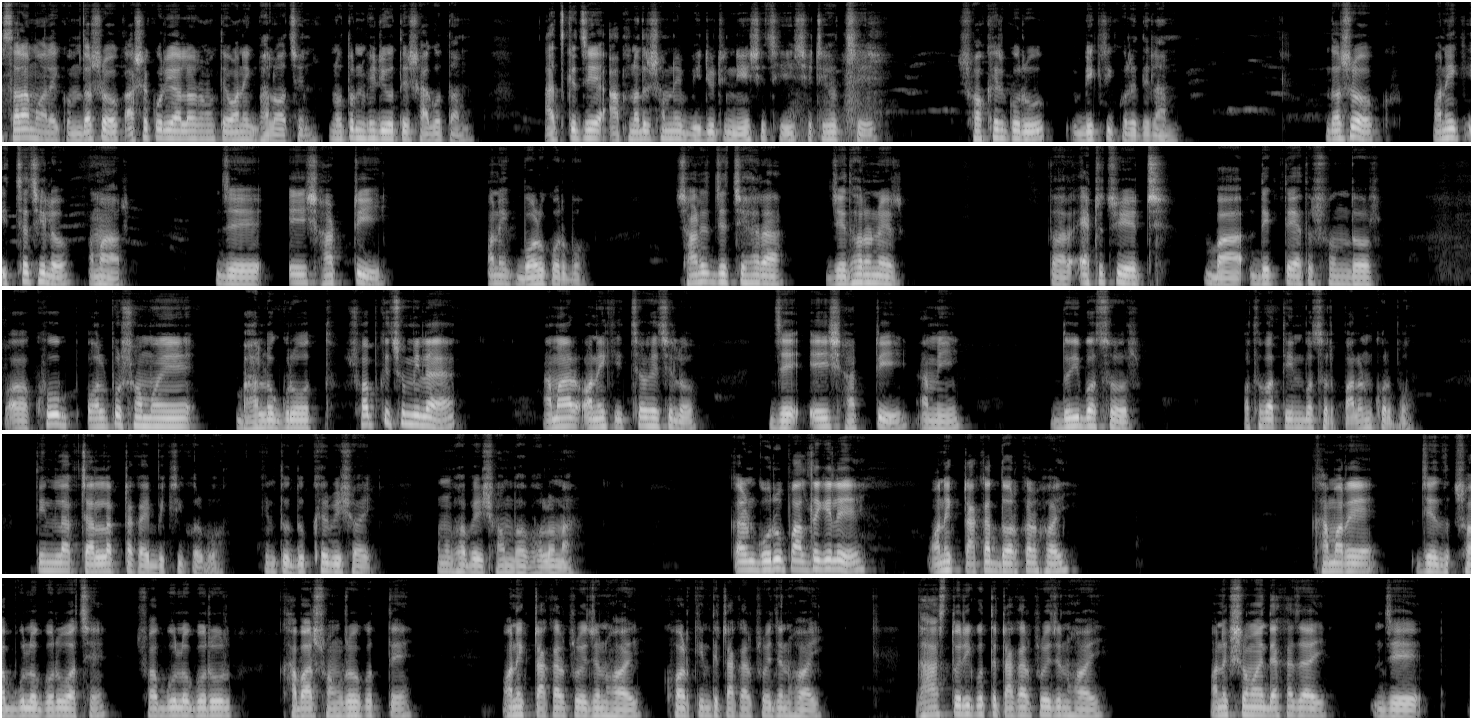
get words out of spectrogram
আসসালামু আলাইকুম। দর্শক, আশা করি আল্লাহর রহমতে অনেক ভালো আছেন। নতুন ভিডিওতে স্বাগতম। আজকে যে আপনাদের সামনে ভিডিওটি নিয়ে এসেছি, সেটি হচ্ছে শখের গরু বিক্রি করে দিলাম। দর্শক, অনেক ইচ্ছা ছিল আমার যে এই ষাঁড়টি অনেক বড় করব। ষাঁড়ের যে চেহারা, যে ধরনের তার অ্যাটিচিউড বা দেখতে এত সুন্দর খুব অল্প সময়ে ভালো গ্রোথ সব কিছু মিলায় আমার অনেক ইচ্ছা হয়েছিল যে এই ষাঁড়টি আমি দুই বছর অথবা তিন বছর পালন করব। তিন লাখ, চার লাখ টাকায় বিক্রি করব। কিন্তু দুঃখের বিষয়, কোনোভাবেই সম্ভব হলো না। কারণ গরু পালতে গেলে অনেক টাকার দরকার হয়। খামারে যে সবগুলো গরু আছে, সবগুলো গরুর খাবার সংগ্রহ করতে অনেক টাকার প্রয়োজন হয়, খড় কিনতে টাকার প্রয়োজন হয়, ঘাস তৈরি করতে টাকার প্রয়োজন হয়। অনেক সময় দেখা যায় যে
